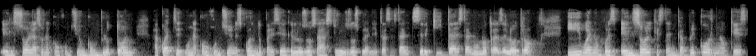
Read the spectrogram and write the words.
el Sol hace una conjunción con Plutón. Acuérdate, una conjunción es cuando parecía que los dos astros, los dos planetas están cerquita, están uno tras del otro. Y bueno, pues el Sol que está en Capricornio, que es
